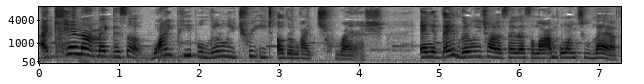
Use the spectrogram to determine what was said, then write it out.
I cannot make this up. White people literally treat each other like trash. And if they literally try to say that's a lie, I'm going to laugh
